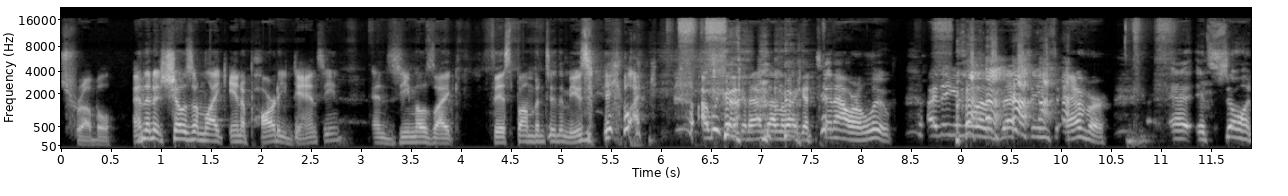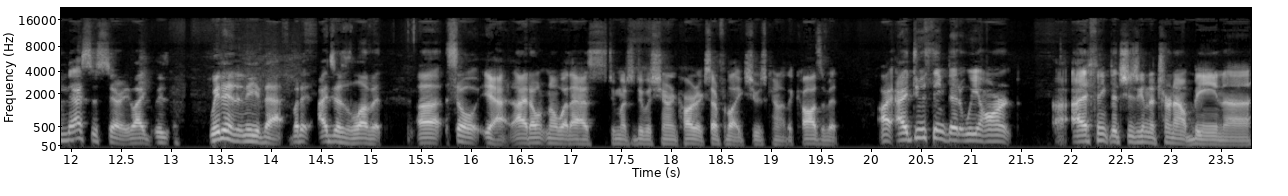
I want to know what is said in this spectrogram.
"Trouble," and then it shows him like in a party dancing, and Zemo's like fist bumping to the music. like I wish I could have that on like a ten hour loop. I think it's one of the best scenes ever. Uh, it's so unnecessary. Like we didn't need that, but it, I just love it. Uh, so yeah, I don't know what that has too much to do with Sharon Carter, except for like she was kind of the cause of it. I, I do think that we aren't. I think that she's going to turn out being. Uh,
